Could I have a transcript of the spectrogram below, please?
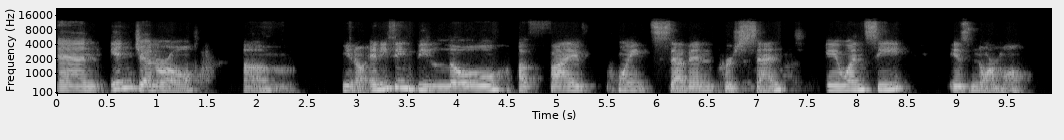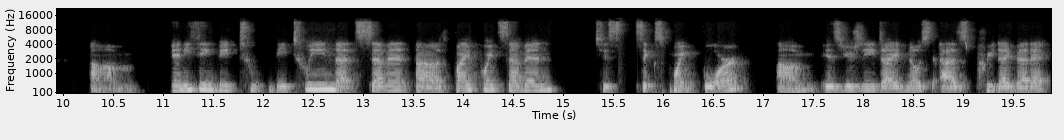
and in general, um, you know, anything below a 5.7% A1C is normal. Um, anything be- between that seven, uh, 5.7 to 6.4 um, is usually diagnosed as pre-diabetic.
